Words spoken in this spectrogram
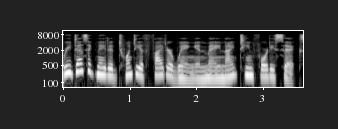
Redesignated 20th Fighter Wing in May 1946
